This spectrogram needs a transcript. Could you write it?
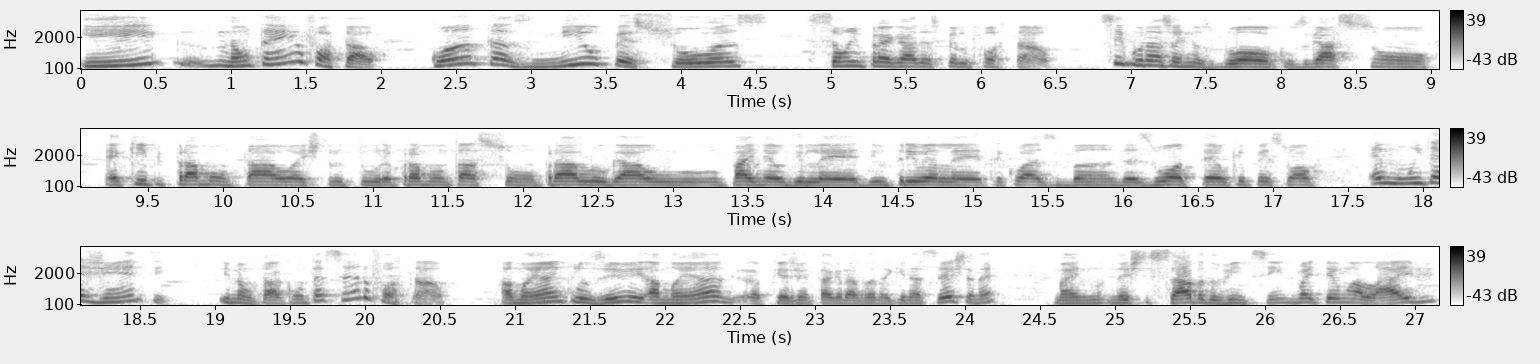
E não tem o Fortal. Quantas mil pessoas são empregadas pelo Fortal? Seguranças nos blocos, garçom, equipe para montar a estrutura, para montar som, para alugar o painel de LED, o trio elétrico, as bandas, o hotel que o pessoal. É muita gente. E não está acontecendo, Fortal. Amanhã, inclusive, amanhã, é porque a gente está gravando aqui na sexta, né? Mas neste sábado 25 vai ter uma live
